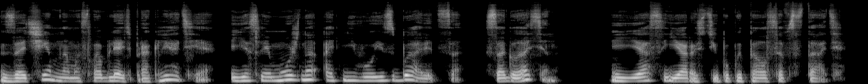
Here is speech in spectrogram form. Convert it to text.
Зачем нам ослаблять проклятие, если можно от него избавиться? Согласен? Я с яростью попытался встать,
